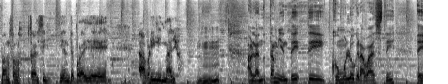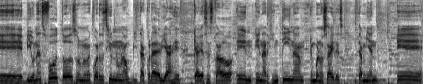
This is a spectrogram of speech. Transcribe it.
vamos a mostrar el siguiente por ahí de abril y mayo. Uh -huh. Hablando también de, de, cómo lo grabaste, eh, vi unas fotos, no me acuerdo si en una bitácora de viaje que habías estado en, en Argentina, en Buenos Aires y también eh,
